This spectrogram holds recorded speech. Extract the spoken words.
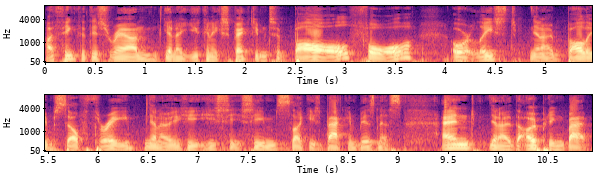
I think that this round, you know, you can expect him to bowl four or at least you know bowl himself three. You know he, he, seems like he's back in business, and you know the opening bat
